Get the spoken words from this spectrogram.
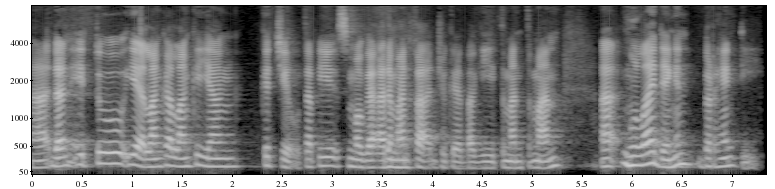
uh, dan itu ya langkah-langkah yang kecil tapi semoga ada manfaat juga bagi teman-teman. Uh, mulai dengan berhenti,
